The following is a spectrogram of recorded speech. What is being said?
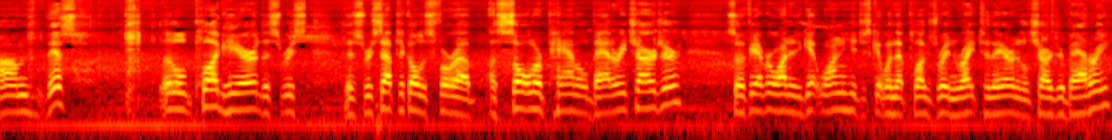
Um, this little plug here, this re this receptacle is for a, a, solar panel battery charger. So if you ever wanted to get one, you just get one that plugs right in right to there and it'll charge your battery.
